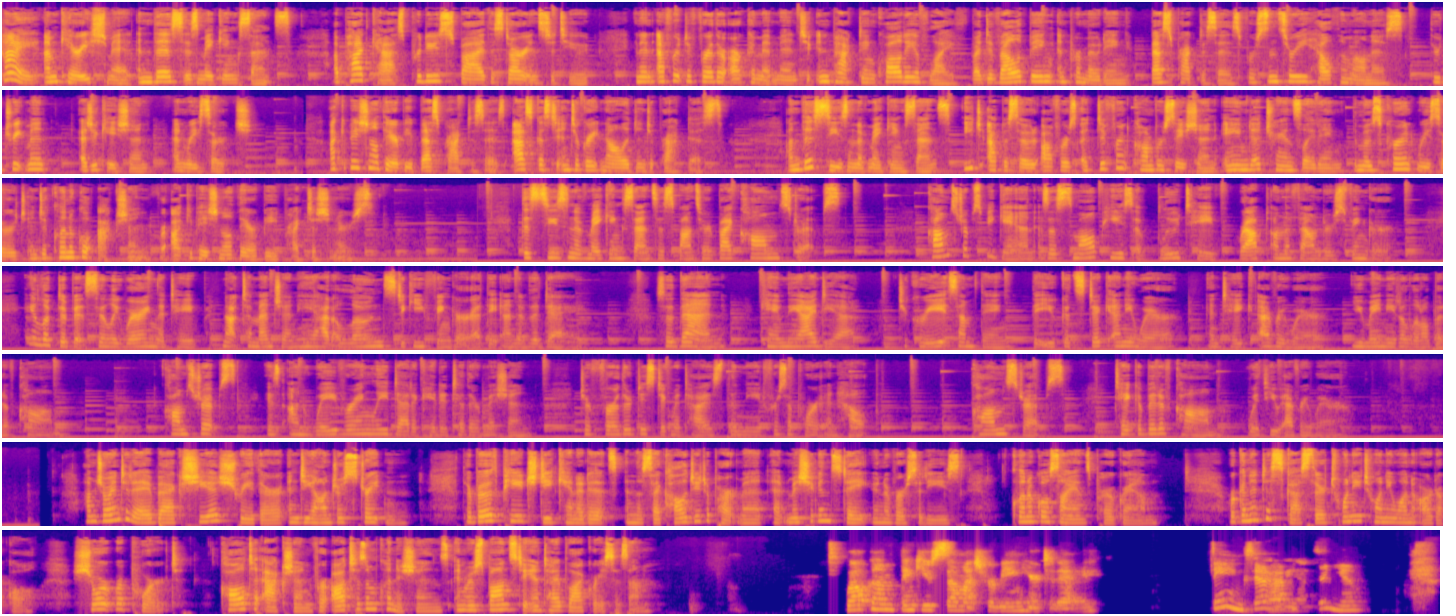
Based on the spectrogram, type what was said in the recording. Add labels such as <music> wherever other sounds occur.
Hi, I'm Carrie Schmidt, and this is Making Sense, a podcast produced by the Star Institute in an effort to further our commitment to impacting quality of life by developing and promoting best practices for sensory health and wellness through treatment, education, and research. Occupational therapy best practices ask us to integrate knowledge into practice. On this season of Making Sense, each episode offers a different conversation aimed at translating the most current research into clinical action for occupational therapy practitioners. This season of Making Sense is sponsored by Calm Strips. Calm Strips began as a small piece of blue tape wrapped on the founder's finger. He looked a bit silly wearing the tape, not to mention he had a lone sticky finger at the end of the day. So then came the idea to create something that you could stick anywhere and take everywhere, you may need a little bit of calm. Calm Strips is unwaveringly dedicated to their mission to further destigmatize the need for support and help. Calm Strips take a bit of calm with you everywhere. I'm joined today by Aksheya Sridhar and Diondra Straiton. They're both PhD candidates in the psychology department at Michigan State University's Clinical Science Program. We're going to discuss their 2021 article, Short Report Call to Action for Autism Clinicians in Response to Anti Black Racism. Welcome. Thank you so much for being here today. Thanks. Yeah, happy to join you.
